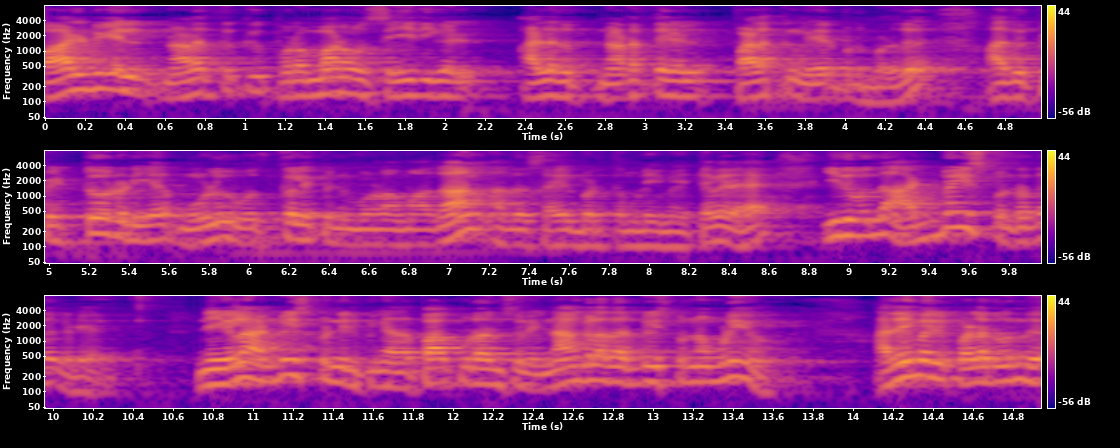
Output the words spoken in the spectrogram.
வாழ்வியல் நலத்துக்கு புறம்பான ஒரு செய்திகள் அல்லது நடத்தைகள் பழக்கங்கள் ஏற்படும் பொழுது அது பெற்றோருடைய முழு ஒத்துழைப்பின் மூலமாக தான் அதை செயல்படுத்த முடியுமே தவிர இது வந்து அட்வைஸ் பண்ணுறதே கிடையாது. நீங்களாம் அட்வைஸ் பண்ணியிருப்பீங்க அதை பார்க்கக்கூடாதுன்னு சொல்லி. நாங்களும் அதை அட்வைஸ் பண்ண முடியும். அதே மாதிரி பலர் வந்து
